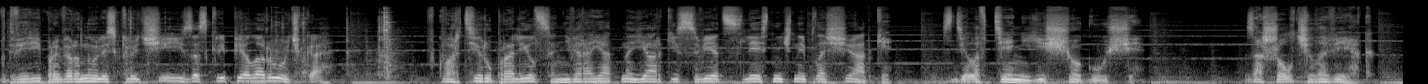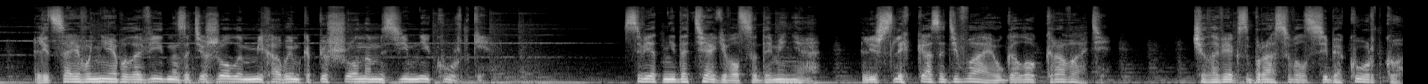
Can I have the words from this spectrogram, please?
В двери провернулись ключи и заскрипела ручка. Квартиру пролился невероятно яркий свет с лестничной площадки, сделав тень еще гуще. Зашел человек. Лица его не было видно за тяжелым меховым капюшоном зимней куртки. Свет не дотягивался до меня, лишь слегка задевая уголок кровати. Человек сбрасывал с себя куртку,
